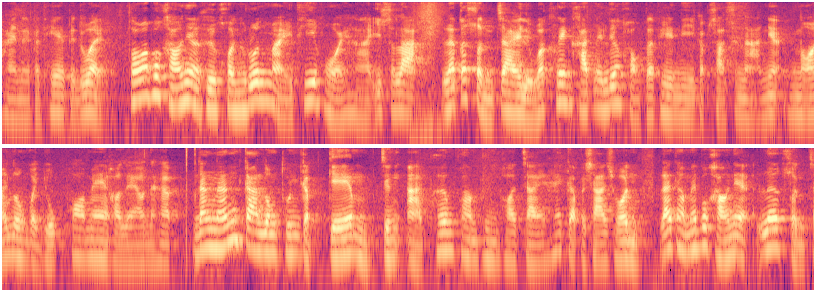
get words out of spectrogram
ภายในประเทศไปด้วย เพราะว่าพวกเขาเนี่ยคือคนรุ่นใหม่ที่โหยหาอิสระ และก็สนใจหรือว่าเคร่งครัดในเรื่องของประเพณีกับศาสนาเนี่ยน้อยลงกว่ายุคพ่อแม่เขาแล้วนะครับ ดังนั้นการลงทุนกับเกมจึงอาจเพิ่มความพึงพอใจให้กับประชาชน และทำให้พวกเขาเนี่ยเลิกสนใจ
